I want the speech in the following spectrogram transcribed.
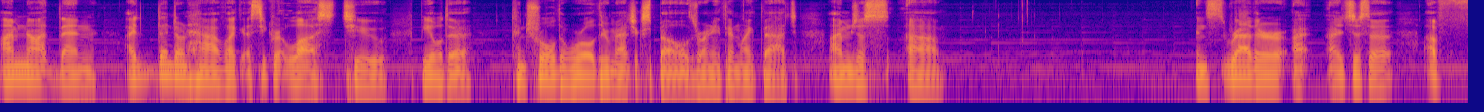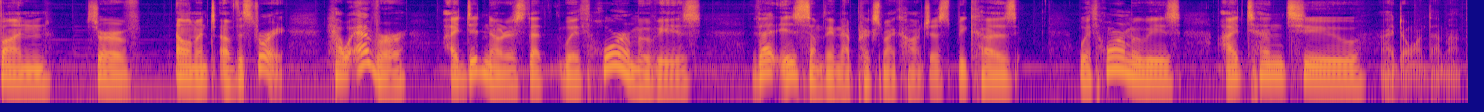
I'm not then. I then don't have like a secret lust to be able to control the world through magic spells or anything like that. I'm just. Uh, and rather, I, I, it's just a a fun sort of element of the story. However, I did notice that with horror movies, that is something that pricks my conscience because with horror movies, I tend to. I don't want that map.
